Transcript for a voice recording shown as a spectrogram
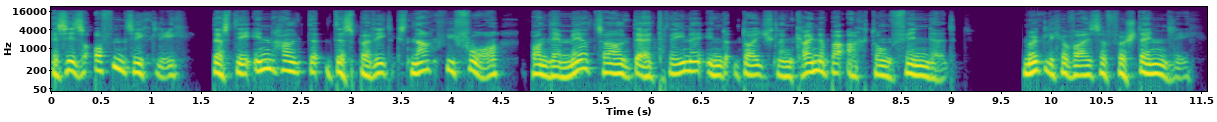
Es ist offensichtlich, dass der Inhalt des Berichts nach wie vor von der Mehrzahl der Trainer in Deutschland keine Beachtung findet. Möglicherweise verständlich.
